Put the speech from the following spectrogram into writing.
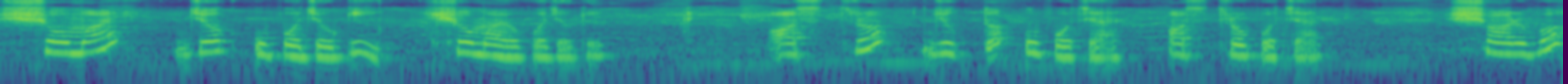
সময় যোগ উপযোগী, সময় উপযোগী। অস্ত্র যুক্ত উপচার অস্ত্রোপচার সর্ব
